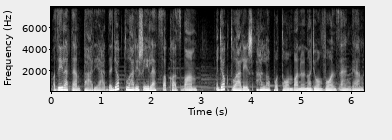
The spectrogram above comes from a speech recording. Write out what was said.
az életem párját, de egy aktuális életszakaszban, egy aktuális állapotomban ő nagyon vonz engem,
